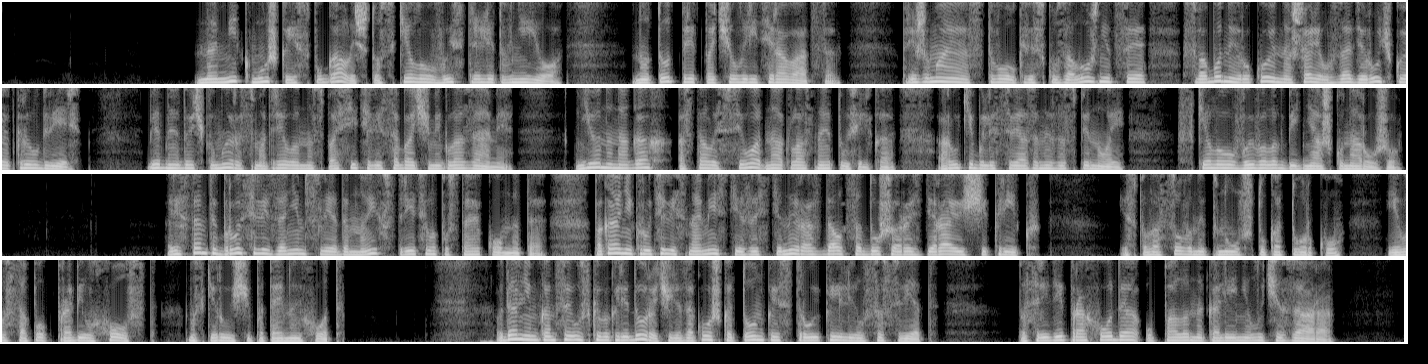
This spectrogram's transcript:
На миг мушка испугалась, что Скеллоу выстрелит в нее, но тот предпочел ретироваться. Прижимая ствол к виску заложницы, свободной рукой нашарил сзади ручку и открыл дверь. Бедная дочка мэра смотрела на спасителей собачьими глазами. У нее на ногах осталась всего одна атласная туфелька, а руки были связаны за спиной — Скеллоу выволок бедняжку наружу. Арестанты бросились за ним следом, но их встретила пустая комната. Пока они крутились на месте, из-за стены раздался душераздирающий крик. Исполосованный пнул штукатурку, и его сапог пробил холст, маскирующий потайной ход. В дальнем конце узкого коридора через окошко тонкой струйкой лился свет. Посреди прохода упала на колени Лучезара —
